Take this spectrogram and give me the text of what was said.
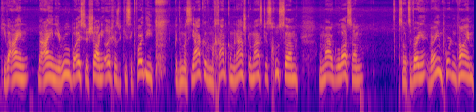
ki va'ayin ba'ayin yiru ba'oiser shani oiches v'kisik v'odi. But the Mos Yaakov mechabkom menashka maskes chusam v'mar gulasam. So it's a very very important time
